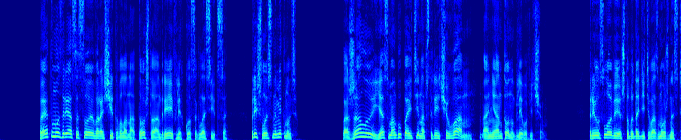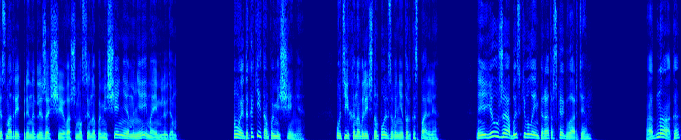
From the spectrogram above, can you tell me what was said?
Поэтому зря Сысоева рассчитывала на то, что Андреев легко согласится. Пришлось намекнуть. «Пожалуй, я смогу пойти навстречу вам, а не Антону Глебовичу. При условии, что вы дадите возможность осмотреть принадлежащие вашему сыну помещения мне и моим людям». «Ой, да какие там помещения? У Тихона в личном пользовании только спальня ее уже обыскивала императорская гвардия. Однако,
